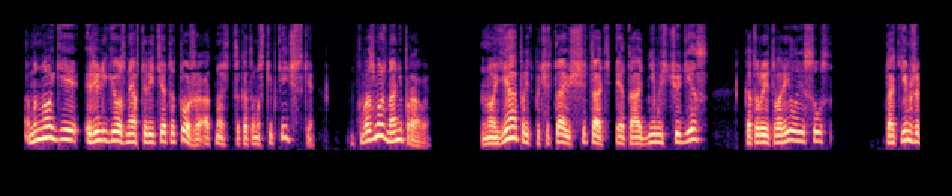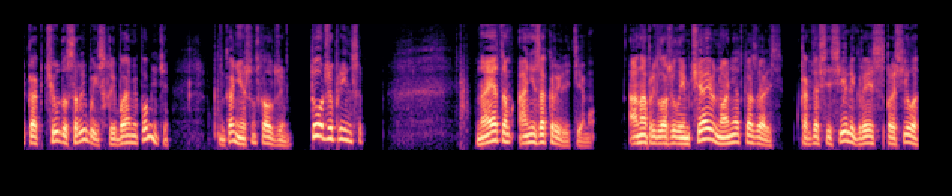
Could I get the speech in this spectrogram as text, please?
Многие религиозные авторитеты тоже относятся к этому скептически. Возможно, они правы. Но я предпочитаю считать это одним из чудес, которые творил Иисус. Таким же, как чудо с рыбой и с хлебами, помните? Ну, конечно, сказал Джим. Тот же принцип. На этом они закрыли тему. Она предложила им чаю, но они отказались. Когда все сели, Грейс спросила,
